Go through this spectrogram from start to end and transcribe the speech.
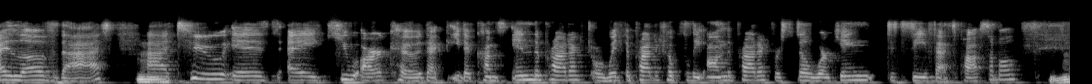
I love that. Mm-hmm. Uh, two is a QR code that either comes in the product or with the product, hopefully on the product. We're still working to see if that's possible. Mm-hmm.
